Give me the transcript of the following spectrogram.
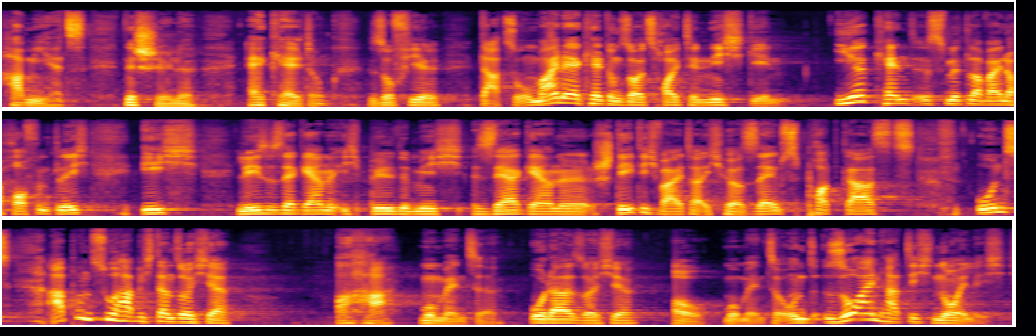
haben jetzt eine schöne Erkältung. So viel dazu. Um meine Erkältung soll es heute nicht gehen. Ihr kennt es mittlerweile hoffentlich. Ich lese sehr gerne, ich bilde mich sehr gerne stetig weiter, ich höre selbst Podcasts und ab und zu habe ich dann solche Aha-Momente oder solche Oh-Momente. Und so einen hatte ich neulich.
